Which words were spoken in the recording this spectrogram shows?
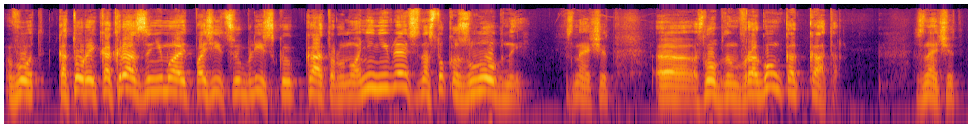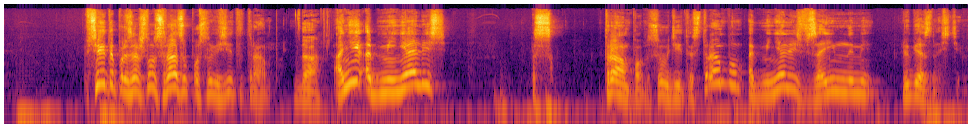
Вот, которые как раз занимают позицию близкую к Катару, но они не являются настолько злобной, значит, э, злобным врагом, как Катар. Значит, все это произошло сразу после визита Трампа. Да. Они обменялись с Трампом, саудиты с Трампом обменялись взаимными любезностями.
